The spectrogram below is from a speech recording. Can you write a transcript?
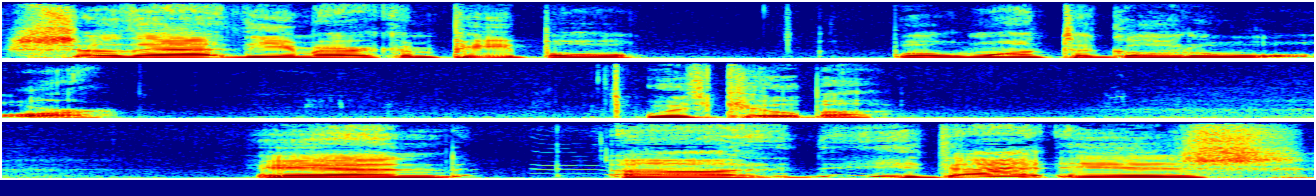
so that the American people will want to go to war with Cuba. And uh, that is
